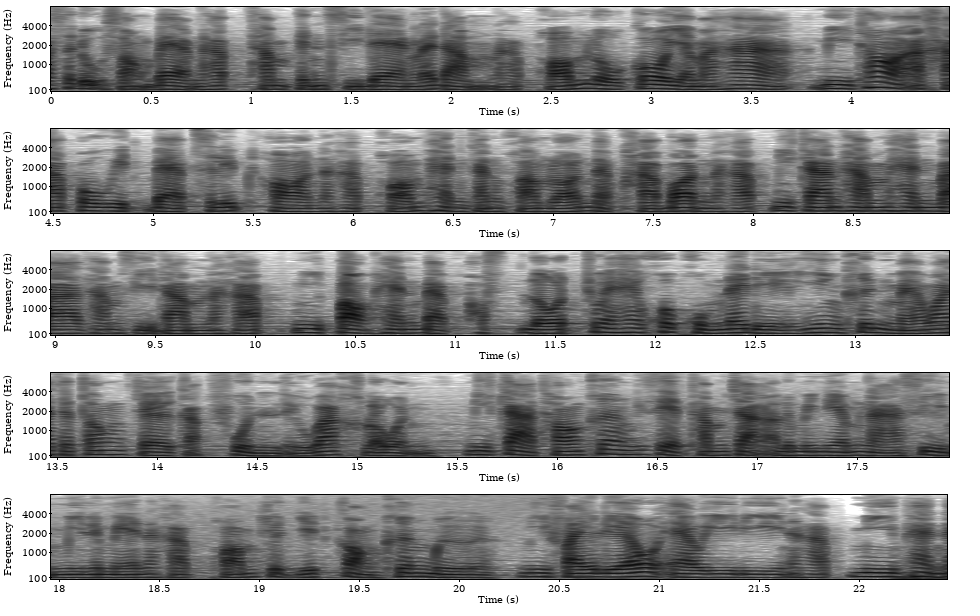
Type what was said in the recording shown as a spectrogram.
วัสดุ 2 แบบนะครับทำเป็นสีแดงและดำนะครับพร้อมโลโก้ Yamaha มีท่ออะคาโปวิดแบบสลิปออนนะครับพร้อมแผ่นกันความร้อนแบบคาร์บอนนะครับมีการทำแฮนด์บาร์ทำสีดำนะครับมีปลอกแฮนด์แบบออฟโรดช่วยให้ควบคุมได้ดียิ่งขึ้นแม้ว่าจะต้องเจอกับฝุ่นหรือว่าโคลน มีกาดท้องเครื่องพิเศษทำจากอลูมิเนียมหนา 4มิลลิเมตรนะครับพร้อมจุดยึดกล่องเครื่องมือ มีไฟเลี้ยว LED นะครับมีแผ่น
